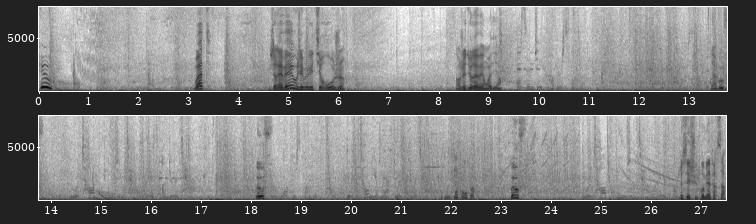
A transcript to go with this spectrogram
Phew. What? J'ai rêvé ou j'ai vu les tirs rouges Non, j'ai dû rêver, on va dire. Tiens, bouffe. Bouffe. T'es complètement con, toi Bouffe Je sais, je suis le premier à faire ça.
